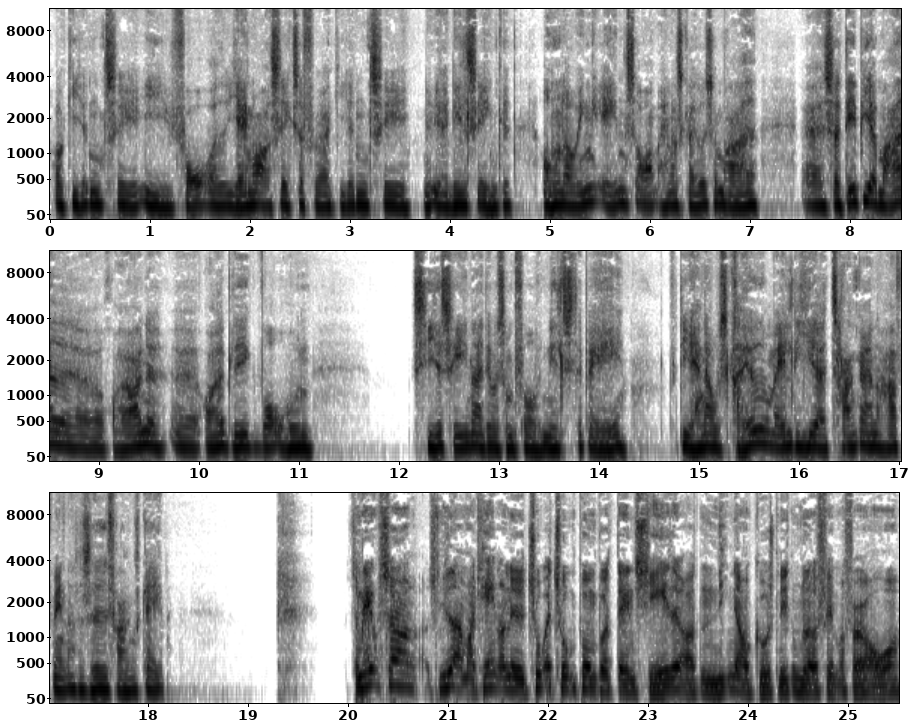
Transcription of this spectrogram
og giver den til i foråret, januar 46, giver den til Nils Enke. Og hun har jo ingen anelse om, at han har skrevet så meget. Øh, så det bliver meget øh, rørende øh, øjeblik, hvor hun siger senere, at det var som for Nils tilbage. Fordi han har jo skrevet om alle de her tanker, han har haft venner, der sidder i fangenskab. Som nævnt så smider amerikanerne to atombomber den 6. og den 9. august 1945 over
